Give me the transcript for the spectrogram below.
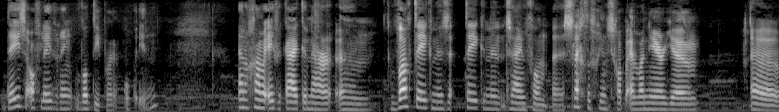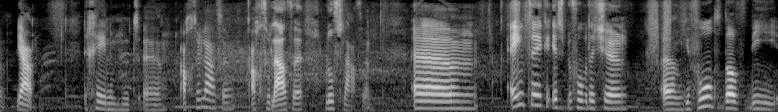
deze aflevering wat dieper op in. En dan gaan we even kijken naar um, wat tekenen, tekenen zijn van uh, slechte vriendschappen en wanneer je uh, ja, degene moet uh, achterlaten, achterlaten, loslaten. Um, Eén teken is bijvoorbeeld dat je um, je voelt dat die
